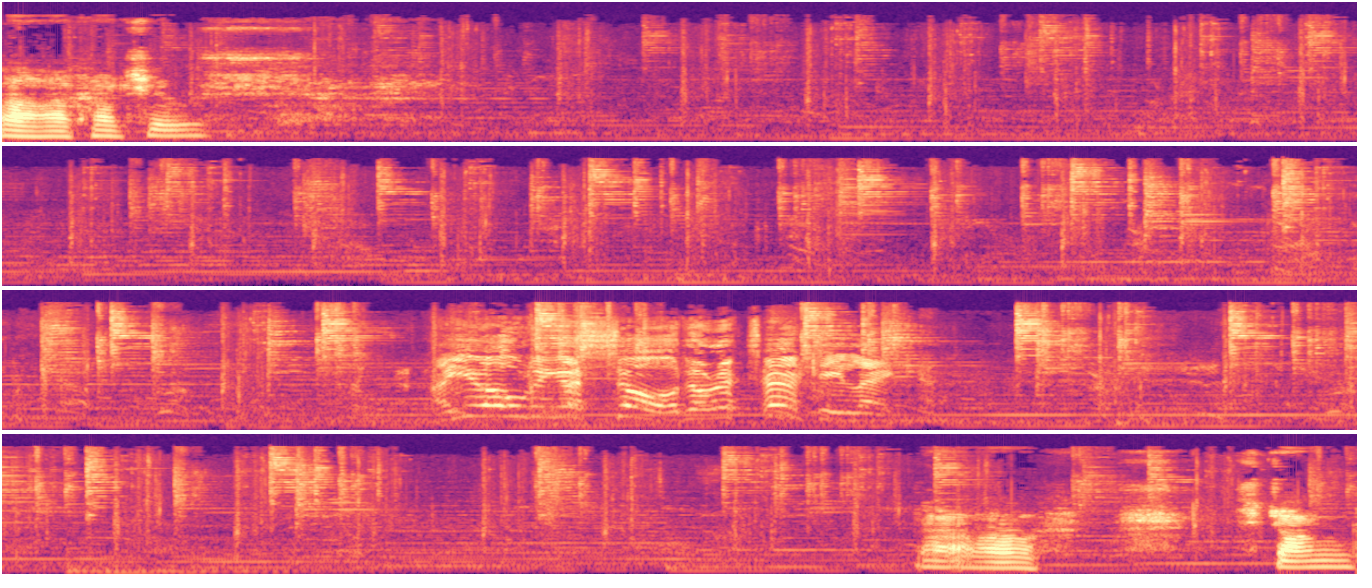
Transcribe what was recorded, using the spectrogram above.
Oh, I can't choose. Are you holding a sword or a turkey leg? Oh, strong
